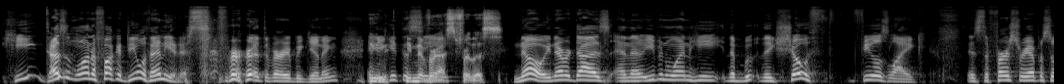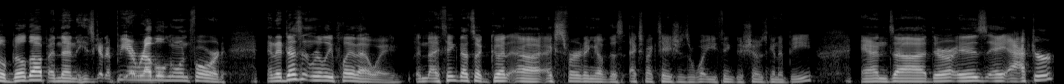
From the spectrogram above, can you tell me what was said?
he doesn't want to fucking deal with any of this for at the very beginning, and he, you get to he never see- asked for this. no, he never does. And then even when he the the show th- feels like it's the first three episode build up, and then he's gonna be a rebel going forward, and it doesn't really play that way. And I think that's a good uh, exverting of the expectations of what you think the show's gonna be. And uh, there is a actor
